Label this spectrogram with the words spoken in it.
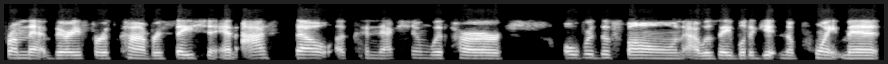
from that very first conversation and i felt a connection with her over the phone. I was able to get an appointment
